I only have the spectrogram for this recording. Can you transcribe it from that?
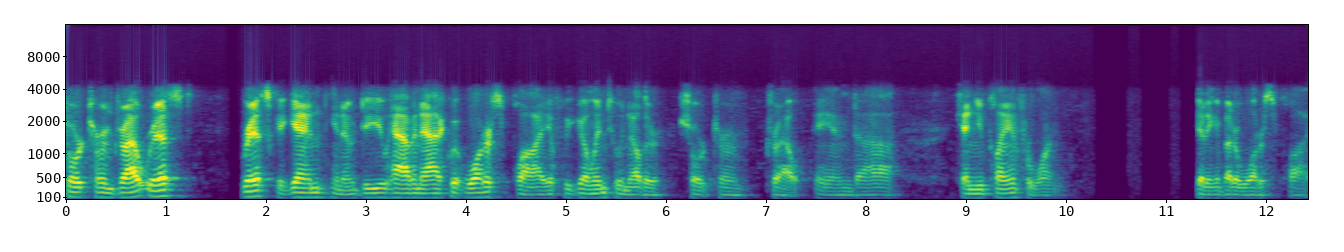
short-term drought risk, risk again, you know, do you have an adequate water supply if we go into another short-term drought? And uh, can you plan for one? Getting a better water supply.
